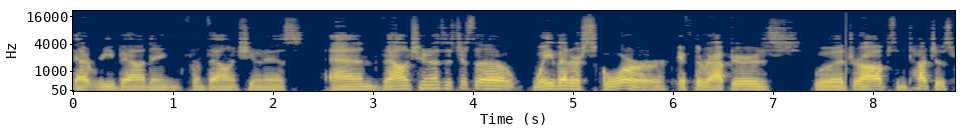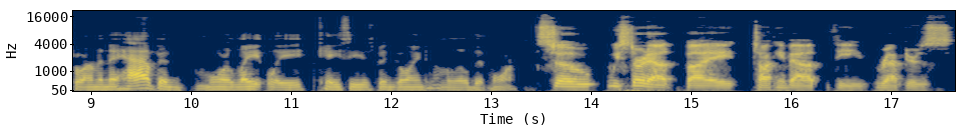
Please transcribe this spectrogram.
that rebounding from Valanciunas, and Valanciunas is just a way better scorer if the Raptors would drop some touches for him, and they have been more lately. Casey has been going to him a little bit more. So we start out by talking about the Raptors'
